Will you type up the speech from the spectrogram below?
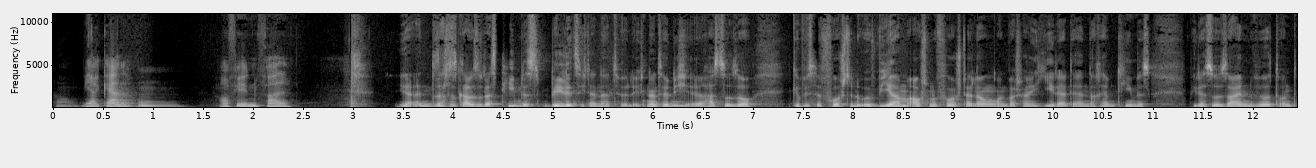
So. Ja, gerne. Auf jeden Fall. Ja, du sagtest gerade so, das Team, das bildet sich dann natürlich. Natürlich äh, hast du so gewisse Vorstellungen. Wir haben auch schon Vorstellungen und wahrscheinlich jeder, der nachher im Team ist, wie das so sein wird. Und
